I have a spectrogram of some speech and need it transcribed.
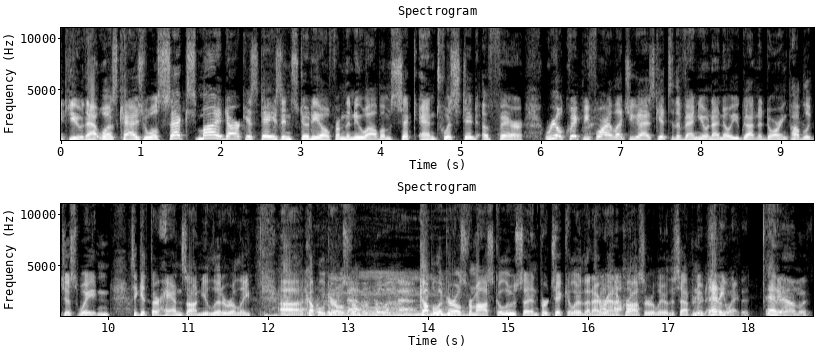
Thank you. That was Casual Sex, My Darkest Days in Studio from the new album Sick and Twisted Affair. Real quick before I let you guys get to the venue, and I know you've got an adoring public just waiting to get their hands on you, literally. Uh, a couple of girls from We're cool with that. couple of girls from Oskaloosa in particular that I ran across earlier this afternoon. Down Anyway, with it. anyway, Down with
